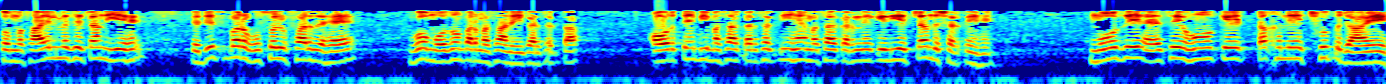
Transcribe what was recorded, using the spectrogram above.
تو مسائل میں سے چند یہ ہے کہ جس پر غسل فرض ہے، وہ موزوں پر مسا نہیں کر سکتا۔ عورتیں بھی مسا کر سکتی ہیں، مسا کرنے کے لیے چند شرطیں ہیں۔ موزے ایسے ہوں کہ ٹخنے چھپ جائیں۔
